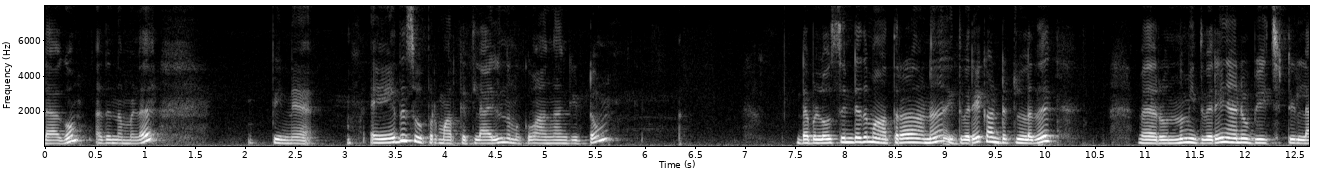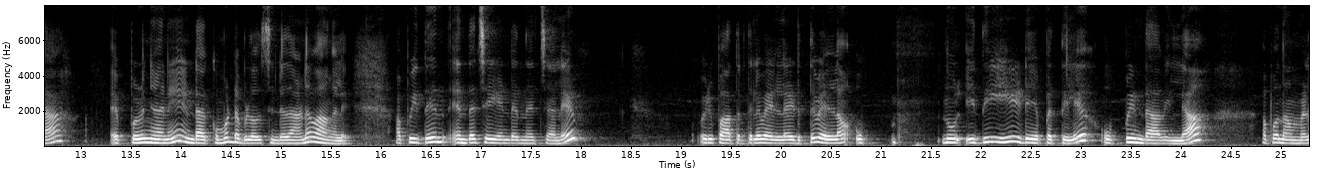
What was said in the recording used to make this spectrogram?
ഉണ്ടാകും. അത് നമ്മൾ പിന്നെ ഏത് സൂപ്പർ മാർക്കറ്റിലായാലും നമുക്ക് വാങ്ങാൻ കിട്ടും. ഡബിൾ ഓസിന്റെത് മാത്രമാണ് ഇതുവരെ കണ്ടിട്ടുള്ളത്. വേറൊന്നും ഇതുവരെ ഞാൻ ഉപയോഗിച്ചിട്ടില്ല. എപ്പോഴും ഞാൻ ഉണ്ടാക്കുമ്പോൾ ഡബിൾ ഓസിന്റെതാണ് വാങ്ങൽ അപ്പോൾ ഇത് എന്താ ചെയ്യേണ്ടതെന്ന് വെച്ചാൽ ഒരു പാത്രത്തിൽ വെള്ളം എടുത്ത് വെള്ളം ഉപ്പ് ഇത് ഈ ഇടിയപ്പത്തിൽ ഉപ്പ് ഉണ്ടാവില്ല അപ്പോൾ നമ്മൾ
